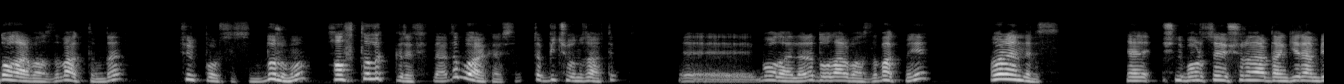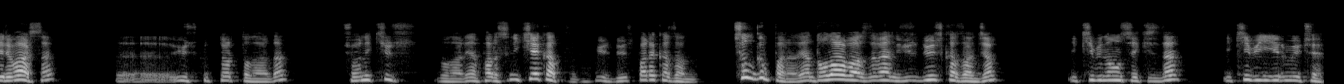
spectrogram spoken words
Dolar bazlı baktığımda Türk borsasının durumu haftalık grafiklerde bu arkadaşlar. Tabii birçoğunuz artık eee, bu olaylara dolar bazlı bakmayı öğrendiniz. Yani şimdi borsaya şuralardan giren biri varsa eee, 144 dolardan şu an 200 dolar yani parasını ikiye katladı. %100 para kazandı. Çılgın para. Yani dolar bazlı ben %100 kazanacağım. 2018'den 2023'e.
